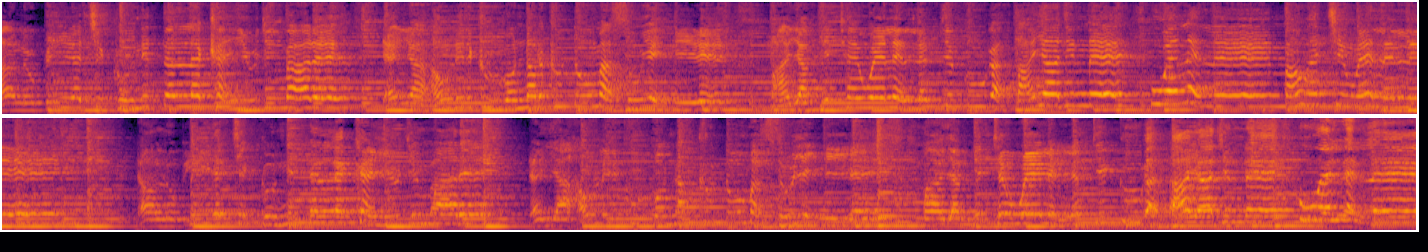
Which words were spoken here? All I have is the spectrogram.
ဒါလိုပြီးတဲ့ချစ်ကိုနှစ်သက်လက်ခံယူခြင်းပါတယ်တန်ရအောင်လေးတစ်ခုပေါ်နောက်တစ်ခုတိုးမှဆိုရင်နေတယ်မာယာမြင့်ထဲဝဲလဲလဲပြစ်ကူကตายရခြင်းနဲ့ဝဲလဲလဲမောင်းအချင်းဝဲလဲလဲ ဒါလိုပြီးတဲ့ချစ်ကိုနှစ်သက်လက်ခံယူခြင်းပါတယ်တရားဟောင်းလေးခုပေါ်နောက်ခုတော့မဆိုရင်နေတယ်မာယာမြစ်ထဲဝဲတဲ့လက်ပြကူကတာယာခြင်းနဲ့ဝဲလက်လဲ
